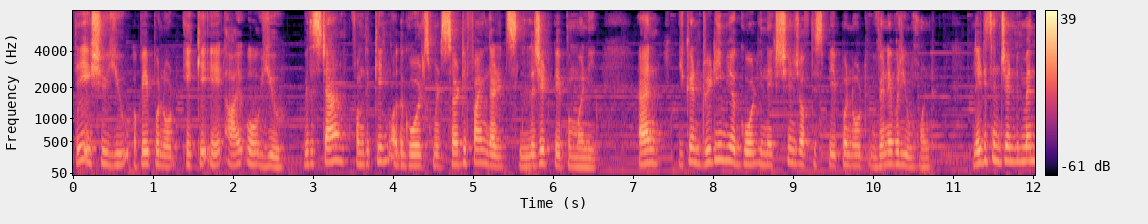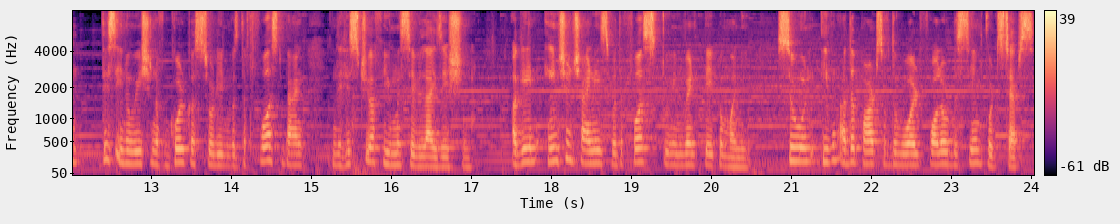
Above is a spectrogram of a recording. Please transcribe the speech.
they issue you a paper note aka IOU with a stamp from the king or the goldsmith certifying that it's legit paper money and you can redeem your gold in exchange of this paper note whenever you want. Ladies and gentlemen, this innovation of gold custodian was the first bank in the history of human civilization. Again, ancient Chinese were the first to invent paper money. Soon, even other parts of the world followed the same footsteps.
